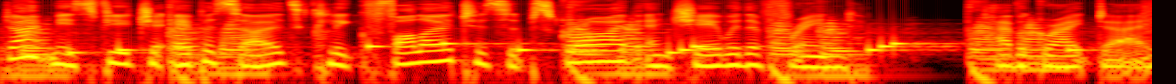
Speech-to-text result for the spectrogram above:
Don't miss future episodes. Click follow to subscribe and share with a friend. Have a great day.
